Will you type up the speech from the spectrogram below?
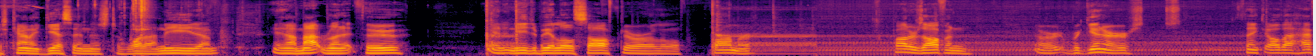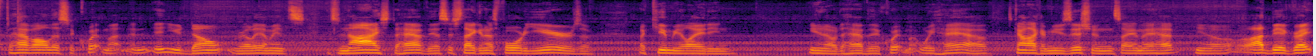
just kind of guessing as to what I need. Um, and I might run it through and it needs to be a little softer or a little firmer. Potters often, or beginners, think, oh, they have to have all this equipment, and, and you don't really. I mean, it's, it's nice to have this. It's taken us 40 years of accumulating, you know, to have the equipment we have. It's kind of like a musician saying they had, you know, I'd be a great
